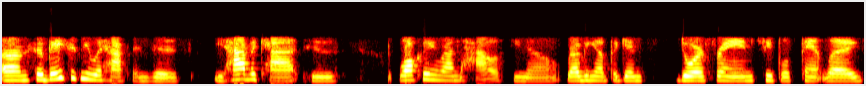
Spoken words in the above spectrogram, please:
Um, so basically what happens is you have a cat who's walking around the house, you know, rubbing up against door frames, people's pant legs,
